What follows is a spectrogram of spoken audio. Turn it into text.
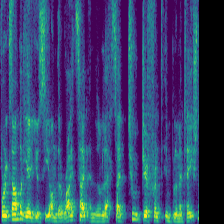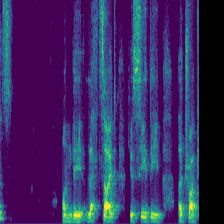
For example, here you see on the right side and the left side two different implementations. on the left side, you see the uh, truck,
